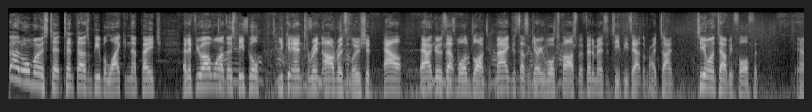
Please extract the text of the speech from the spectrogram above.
about almost 10,000 people liking that page. And if you are one of those people, you can enter in our resolution. How how good is that ward block? Magnus doesn't carry walks past, but Venomancer TP's out at the right time. Tier 1 tower be forfeit. Yeah,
